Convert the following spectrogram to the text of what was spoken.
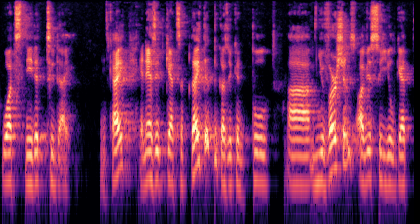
what's needed today. Okay, and as it gets updated, because you can pull uh, new versions, obviously you'll get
